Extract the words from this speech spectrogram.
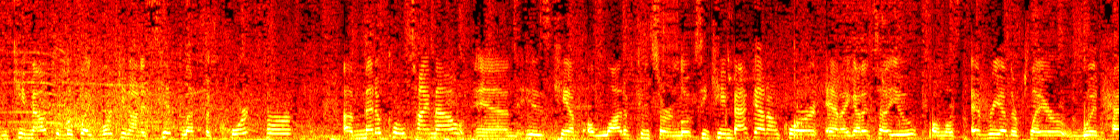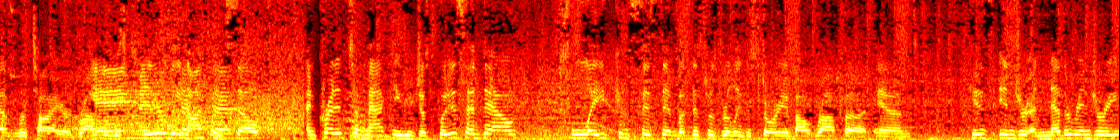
He came out to look like working on his hip, left the court for a medical timeout and his camp a lot of concern looks. He came back out on court, and I got to tell you, almost every other player would have retired. Rafa was clearly not himself. And credit to Mackie, who just put his head down, played consistent, but this was really the story about Rafa and his injury, another injury.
